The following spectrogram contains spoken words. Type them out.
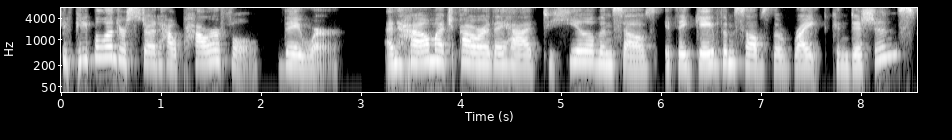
if people understood how powerful they were and how much power they had to heal themselves if they gave themselves the right conditions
